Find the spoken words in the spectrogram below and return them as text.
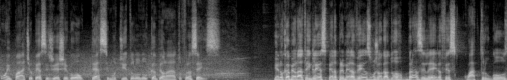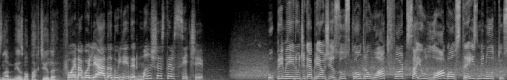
Com o empate, o PSG chegou ao décimo título no campeonato francês. E no campeonato inglês, pela primeira vez, um jogador brasileiro fez quatro gols na mesma partida. Foi na goleada do líder Manchester City. O primeiro de Gabriel Jesus contra o Watford saiu logo aos três minutos.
